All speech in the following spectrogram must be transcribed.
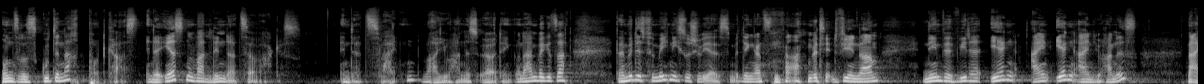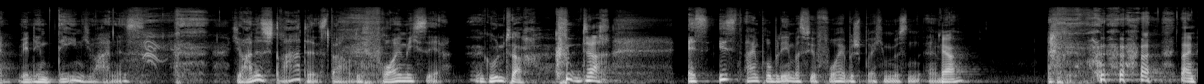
unseres Gute Nacht Podcasts. In der ersten war Linda Zerwakis. In der zweiten war Johannes Oerding. Und da haben wir gesagt, damit es für mich nicht so schwer ist mit den ganzen Namen, mit den vielen Namen, nehmen wir wieder irgendein, irgendein Johannes. Nein, wir nehmen den Johannes. Johannes Strate ist da und ich freue mich sehr. Guten Tag. Guten Tag. Es ist ein Problem, was wir vorher besprechen müssen. Ähm, ja. Nein,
